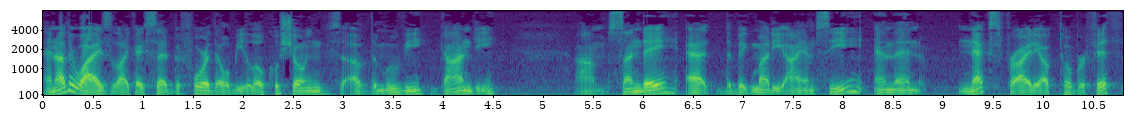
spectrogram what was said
And otherwise, like I said before, there will be local showings of the movie Gandhi um, Sunday at the Big Muddy IMC, and then next Friday, October 5th,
